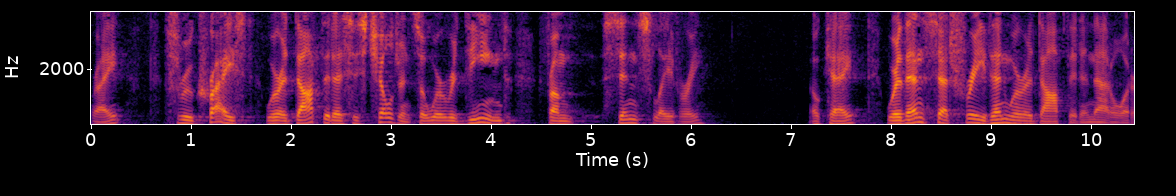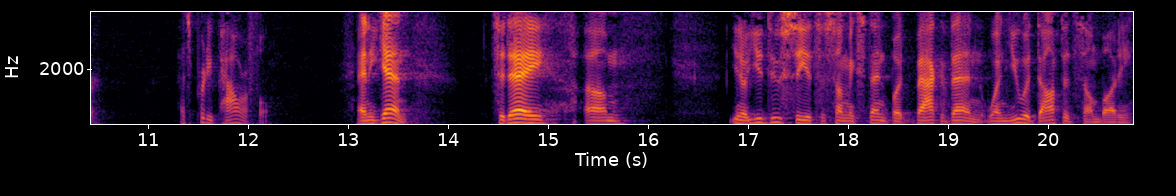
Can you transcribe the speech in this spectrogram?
right? Through Christ, we're adopted as his children. So we're redeemed from sin slavery. Okay? We're then set free, then we're adopted in that order. That's pretty powerful. And again, today, um, you know, you do see it to some extent, but back then, when you adopted somebody,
